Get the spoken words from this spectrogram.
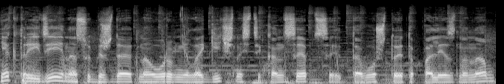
Некоторые идеи нас убеждают на уровне логичности, концепции того, что это полезно нам.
